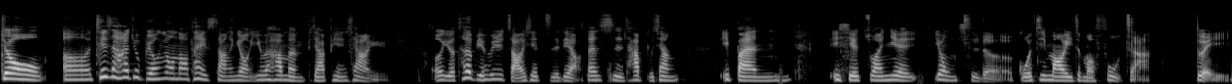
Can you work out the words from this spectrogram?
就呃，其实他就不用用到太商用，因为他们比较偏向于呃，有特别会去找一些资料，但是它不像一般一些专业用词的国际贸易这么复杂。对，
